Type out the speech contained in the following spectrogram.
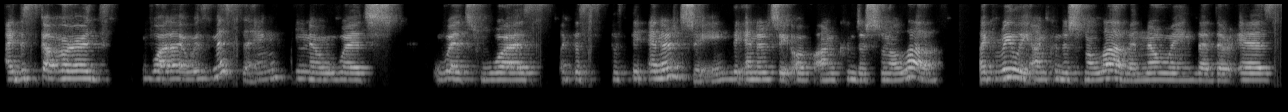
I discovered what I was missing, you know, which which was like this, the energy the energy of unconditional love like really unconditional love and knowing that there is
